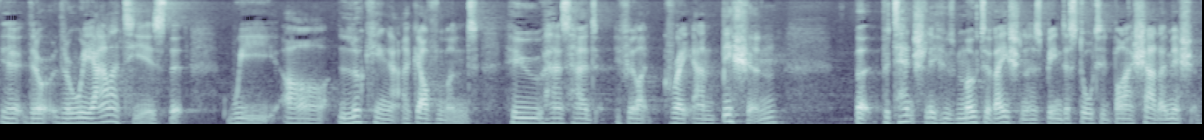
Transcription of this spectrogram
you know, the, the reality is that we are looking at a government who has had, if you like, great ambition, but potentially whose motivation has been distorted by a shadow mission.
